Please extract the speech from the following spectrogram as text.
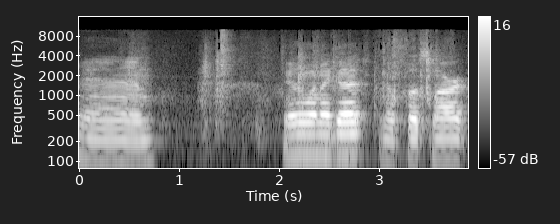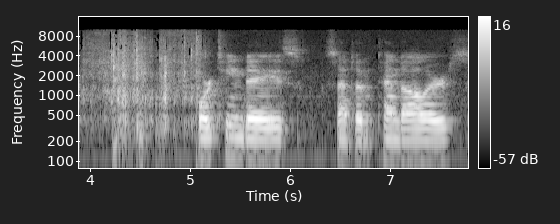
well. And the other one I got, no postmark, 14 days, sent him $10.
